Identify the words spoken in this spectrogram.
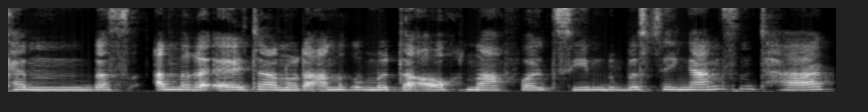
können das andere Eltern oder andere Mütter auch nachvollziehen. Du bist den ganzen Tag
